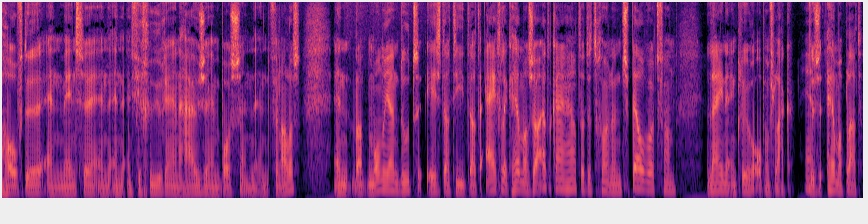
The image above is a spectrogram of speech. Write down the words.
hoofden en mensen en, en, en figuren en huizen en bossen en, en van alles. En wat Mondriaan doet, is dat hij dat eigenlijk helemaal zo uit elkaar haalt... dat het gewoon een spel wordt van lijnen en kleuren op een vlak. Ja. Dus helemaal plat.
